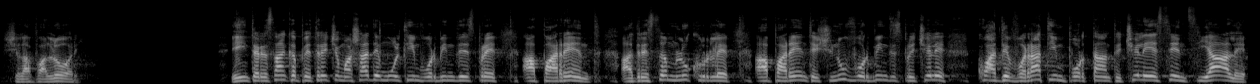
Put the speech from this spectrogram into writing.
și la valori. E interesant că petrecem așa de mult timp vorbind despre aparent, adresăm lucrurile aparente și nu vorbim despre cele cu adevărat importante, cele esențiale,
